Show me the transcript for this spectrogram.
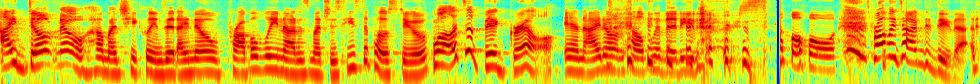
I don't know how much he cleans it. I know probably not as much as he's supposed to. Well, it's a big grill. And I don't help with it either. so it's probably time to do that.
